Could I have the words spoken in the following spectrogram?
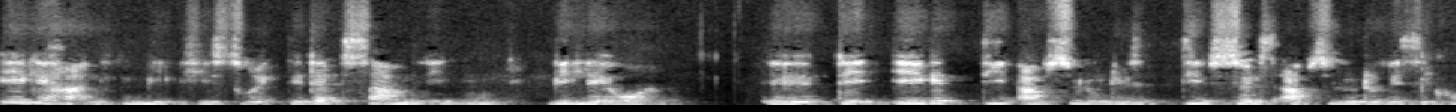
ikke har en familiehistorik. Det er den sammenligning, vi laver. Øh, det er ikke din, absolute, din søns absolute risiko.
